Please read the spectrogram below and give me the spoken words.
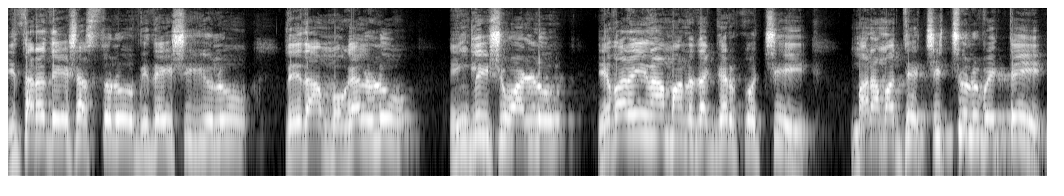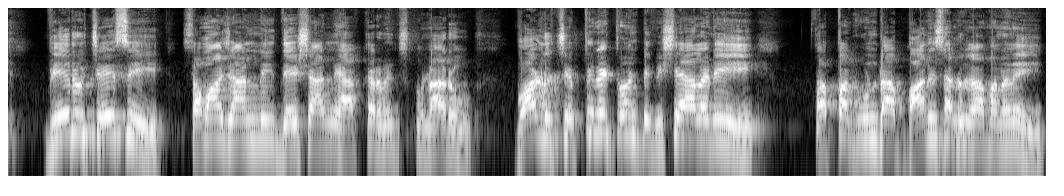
ఇతర దేశస్తులు విదేశీయులు లేదా మొఘలులు ఇంగ్లీషు వాళ్ళు ఎవరైనా మన దగ్గరకు వచ్చి మన మధ్య చిచ్చులు పెట్టి వేరు చేసి సమాజాన్ని దేశాన్ని ఆక్రమించుకున్నారు. వాళ్ళు చెప్పినటువంటి విషయాలని తప్పకుండా బానిసలుగా మనని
